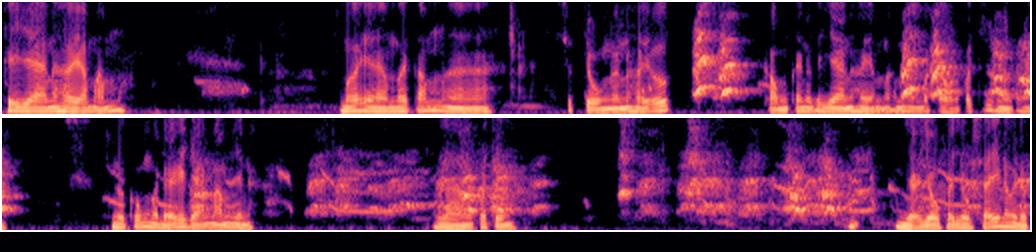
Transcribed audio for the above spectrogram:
Cái da nó hơi ẩm ẩm. Mới à, mới tắm à, xịt chuồng nên nó hơi ướt cộng cái nữa, cái da nó hơi ẩm ẩm bắt đầu nó có chín này cái này. Nuôi cúng mà để cái da ẩm ẩm vậy nè. Là nó có chuyện. Giờ vô phải vô sấy nó mới được.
